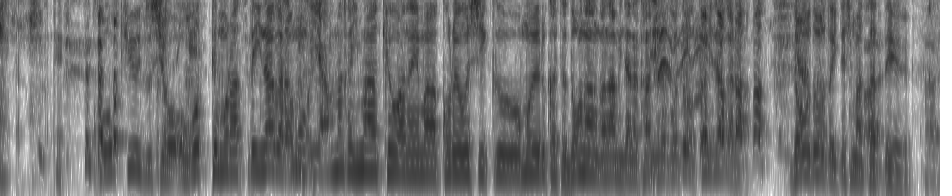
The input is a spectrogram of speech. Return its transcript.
ーンって。高級寿司をおごってもらっていながらも、いや、なんか今、今日はね、まあ、これをしく思えるかってどうなのかなみたいな感じのことを食いながら、堂々と言ってしまったっていう。はい。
